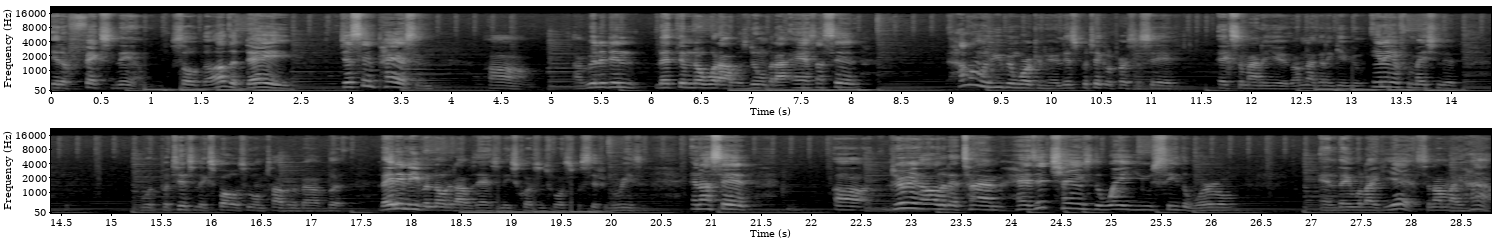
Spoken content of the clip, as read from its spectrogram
it affects them. So the other day, just in passing, um, I really didn't let them know what I was doing, but I asked, I said, how long have you been working here? And this particular person said, X amount of years. I'm not going to give you any information that would potentially expose who I'm talking about, but they didn't even know that I was asking these questions for a specific reason. And I said, uh, during all of that time, has it changed the way you see the world? And they were like, yes. And I'm like, how?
